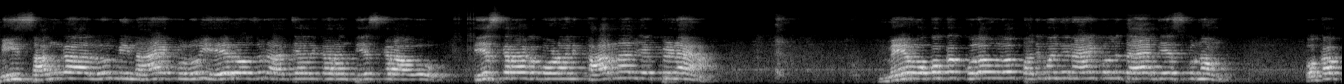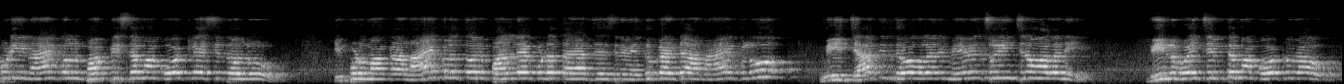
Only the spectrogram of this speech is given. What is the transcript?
మీ సంఘాలు మీ నాయకులు ఏ రోజు రాజ్యాధికారం తీసుకురావు తీసుకురాకపోవడానికి కారణాలు చెప్పిండు ఆయన. మేము ఒక్కొక్క కులంలో పది మంది నాయకులను తయారు చేసుకున్నాం. ఒకప్పుడు ఈ నాయకులను పంపిస్తే మాకు ఓట్లేసేటోళ్ళు ఇప్పుడు మాకు ఆ నాయకులతో పని లేకుండా తయారు చేసినవి. ఎందుకంటే ఆ నాయకులు మీ జాతి ద్రోహులని మేమే చూయించిన వాళ్ళని. వీళ్ళు పోయి చెప్తే మాకు ఓట్లు రావు.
